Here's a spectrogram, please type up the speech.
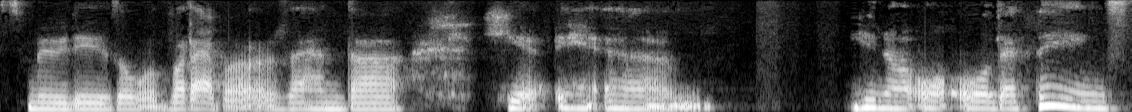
smoothies or whatever and uh, here um, you know all, all the things.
